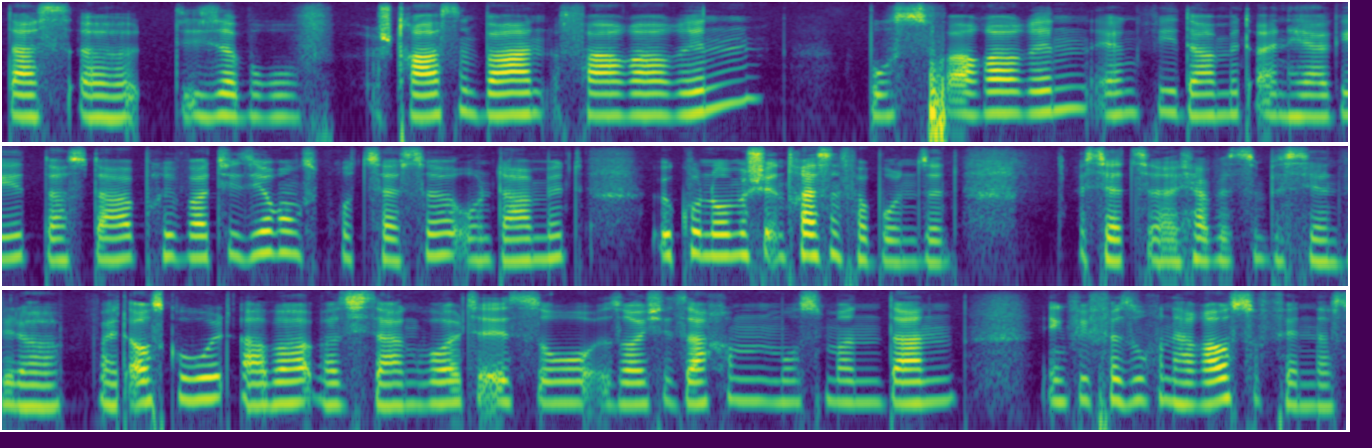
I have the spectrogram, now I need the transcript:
dass äh, dieser Beruf Straßenbahnfahrerin, Busfahrerin irgendwie damit einhergeht, dass da Privatisierungsprozesse und damit ökonomische Interessen verbunden sind ist jetzt, äh, ich habe jetzt ein bisschen wieder weit ausgeholt, aber was ich sagen wollte, ist so, solche Sachen muss man dann irgendwie versuchen herauszufinden. Das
